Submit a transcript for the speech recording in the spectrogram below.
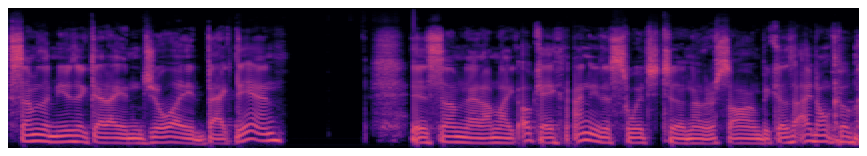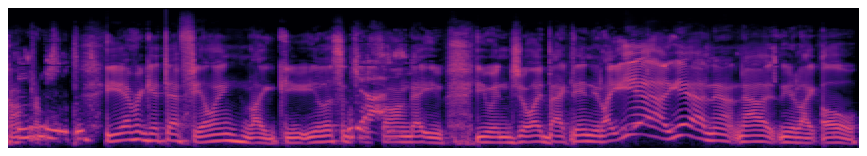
some of the music that I enjoyed back then is some that I'm like, okay, I need to switch to another song because I don't feel comfortable. Mm-hmm. You ever get that feeling like you, you listen to yeah. a song that you you enjoyed back then? You're like, yeah, yeah. Now now you're like, oh,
